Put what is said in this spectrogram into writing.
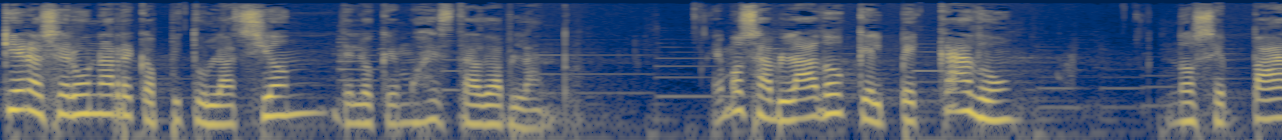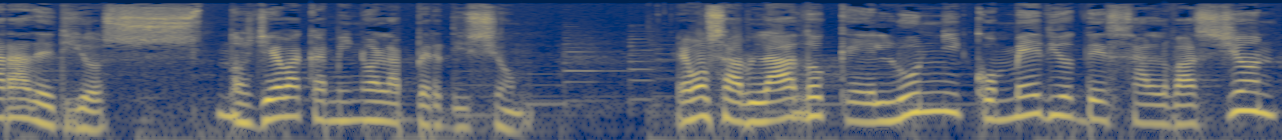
Quiero hacer una recapitulación de lo que hemos estado hablando. Hemos hablado que el pecado nos separa de Dios, nos lleva camino a la perdición. Hemos hablado que el único medio de salvación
